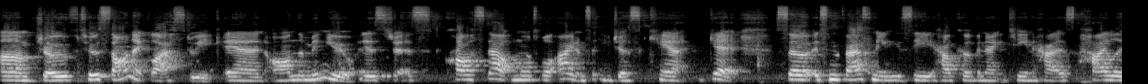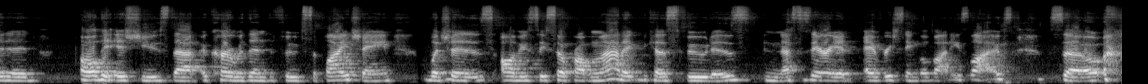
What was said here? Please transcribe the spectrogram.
Um, drove to Sonic last week, and on the menu is just crossed out multiple items that you just can't get. So it's fascinating to see how COVID 19 has highlighted all the issues that occur within the food supply chain, which is obviously so problematic because food is necessary in every single body's lives. So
